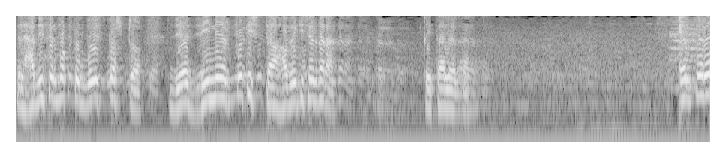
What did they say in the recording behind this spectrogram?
তাহলে হাদিসের বক্তব্য স্পষ্ট যে দিনের প্রতিষ্ঠা হবে কিসের দ্বারা? কেতালের দ্বারা। এরপরে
